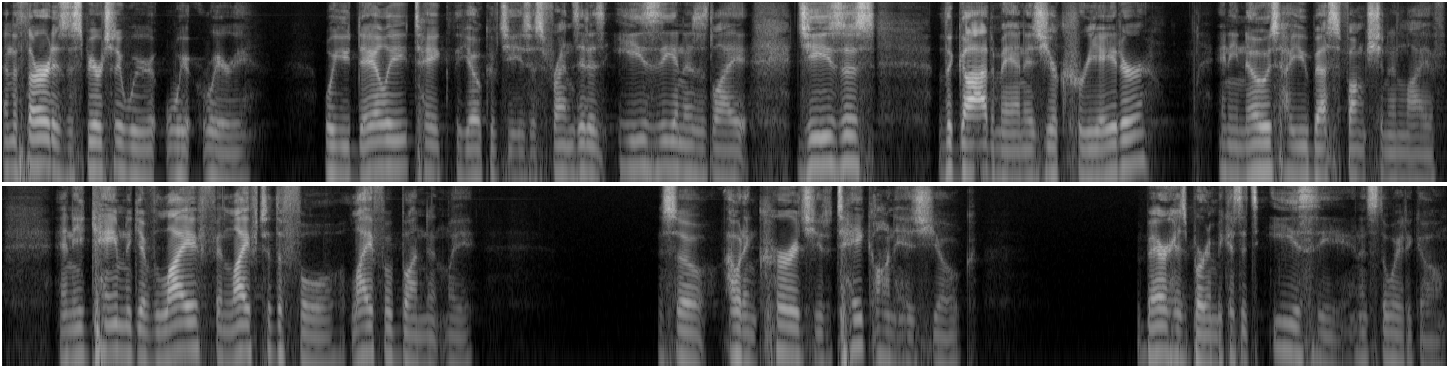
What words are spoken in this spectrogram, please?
And the third is the spiritually weary. Will you daily take the yoke of Jesus? Friends, it is easy and it is light. Jesus, the God man, is your creator, and he knows how you best function in life. And he came to give life and life to the full, life abundantly. And so I would encourage you to take on his yoke, bear his burden, because it's easy and it's the way to go.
